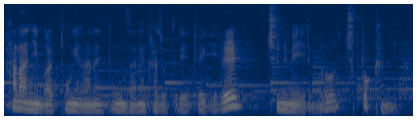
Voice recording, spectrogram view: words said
하나님과 동행하는 동산의 가족들이 되기를 주님의 이름으로 축복합니다.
